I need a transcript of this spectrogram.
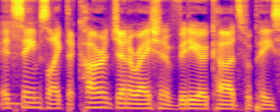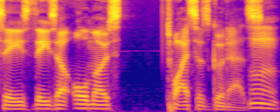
it seems like the current generation of video cards for PCs, these are almost twice as good as. Mm.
